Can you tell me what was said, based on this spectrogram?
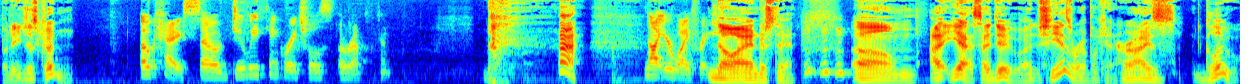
but he just couldn't. Okay. So, do we think Rachel's a replicant? Not your wife, right? No, I understand. um, I yes, I do. Uh, She is a replicant. Her eyes glue,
